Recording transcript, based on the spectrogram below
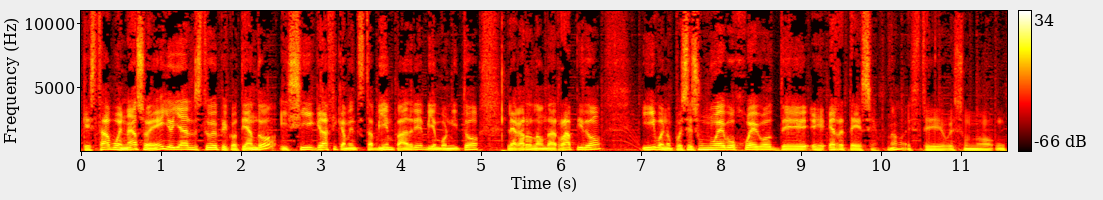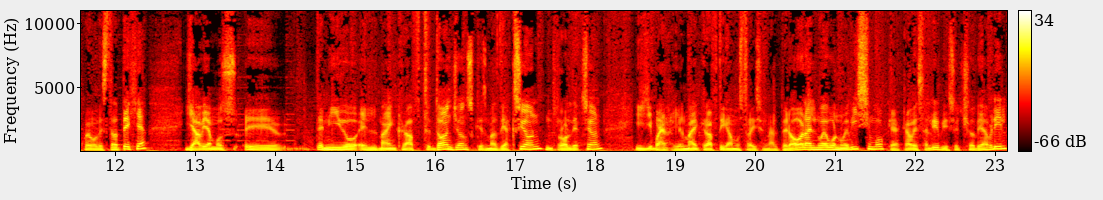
que está buenazo, ¿eh? Yo ya lo estuve picoteando y sí, gráficamente está bien padre, bien bonito, le agarras la onda rápido. Y bueno, pues es un nuevo juego de eh, RTS, ¿no? Este es un, un juego de estrategia. Ya habíamos eh, tenido el Minecraft Dungeons, que es más de acción, rol de acción. Y bueno, y el Minecraft, digamos, tradicional. Pero ahora el nuevo, nuevísimo, que acaba de salir, 18 de abril,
